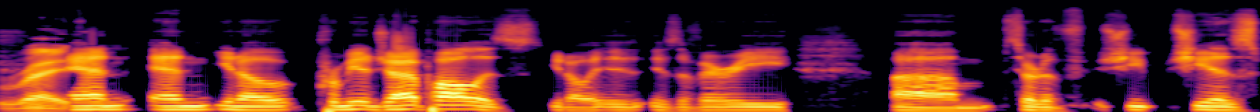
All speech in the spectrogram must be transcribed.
right and and you know Pramila Jayapal is you know is, is a very um sort of she she has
